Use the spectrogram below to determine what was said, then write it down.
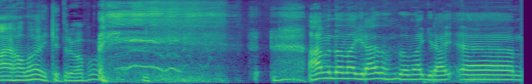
Nei, han har jeg ikke trua på. Nei, men den er grei, da. Den er grei. Ehm,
